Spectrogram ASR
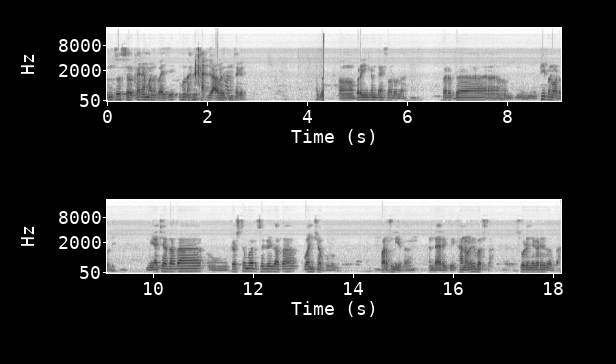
तुमचं सहकार्य आम्हाला पाहिजे म्हणून आम्ही आज आलो तुमच्याकडे. आता परत इन्कम टॅक्स वाढवला. परत फी पण वाढवली. मग याच्यात आता कस्टमर सगळे जाता वाईन शॉपवरून पार्सल घेता आणि डायरेक्ट ते खानावळीवर बसता. सोड्यांच्याकडे जाता.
